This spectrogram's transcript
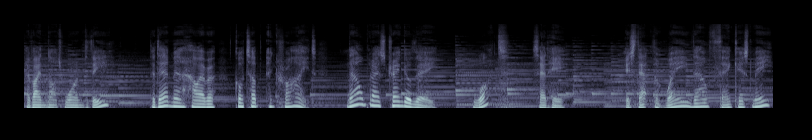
have I not warmed thee? The dead man, however, got up and cried, Now will I strangle thee. What? said he. Is that the way thou thankest me?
